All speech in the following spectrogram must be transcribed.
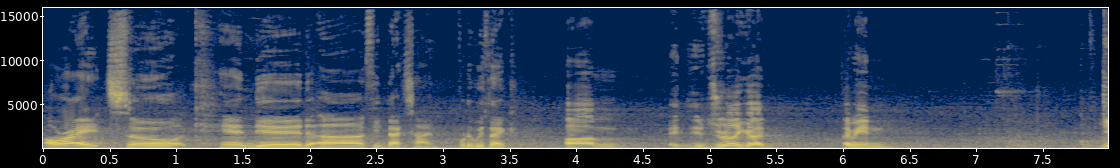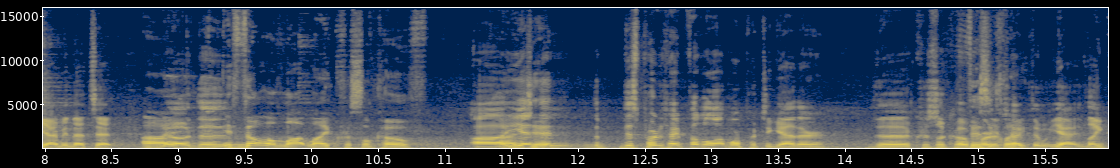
All right, so candid uh, feedback time. What do we think? Um, it, it's really good. I mean, yeah, I mean that's it. Uh, no, the, it felt a lot like Crystal Cove. Uh, uh yeah, the, the, this prototype felt a lot more put together the Crystal Cove Physically. prototype. That, yeah, like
